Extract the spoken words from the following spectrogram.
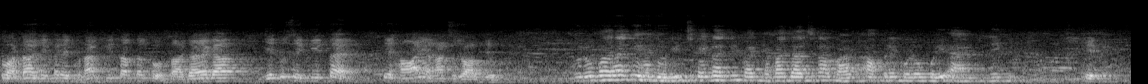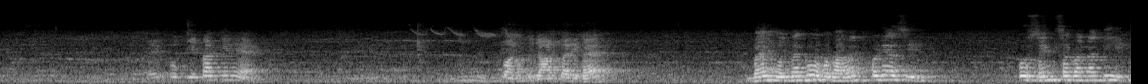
ਤੁਹਾਡਾ ਜੇਕਰ ਇਹ ਗੁਨਾਹ ਕੀਤਾ ਤਾਂ ਧੋਤਾ ਜਾਏਗਾ। ਜੇ ਤੁਸੀਂ ਕੀਤਾ ਤੇ ਹਾਂ ਜਾਂ ਨਾ ਚ ਜਵਾਬ ਦਿਓ। ਗੁਰੂ ਮਹਾਰਾਜ ਦੀ ਹਜ਼ੂਰੀ ਚ ਕਹਿੰਦਾ ਕਿ ਮੈਂ ਖਮਾ ਜਾਚਨਾ ਬਾਅਦ ਆਪਣੇ ਕੋਲੋਂ ਕੋਈ ਐਕਟ ਨਹੀਂ ਕੀਤਾ। ਠੀਕ ਇਹ ਉਹ ਕੀਤਾ ਕਿਹਨੇ ਹੈ? ਤੁਹਾਨੂੰ ਜਾਣਕਾਰੀ ਹੈ? ਮੈਂ ਜਿੰਨਾ ਕੋ ਹਵਾਲਾ ਚ ਪੜਿਆ ਸੀ ਉਹ ਸਿੰਘ ਸਭਾ ਦੀ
